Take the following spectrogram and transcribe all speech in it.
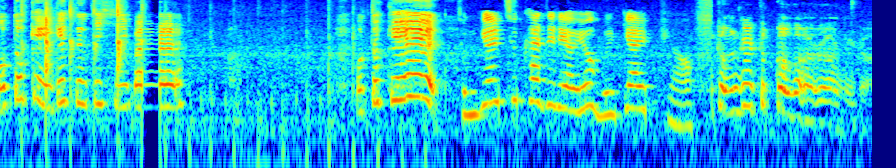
어떻게 이게 뜨지, 씨발. 어떻게 종결 축하드려요 물결표. 정규 축하가 아닙니다.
